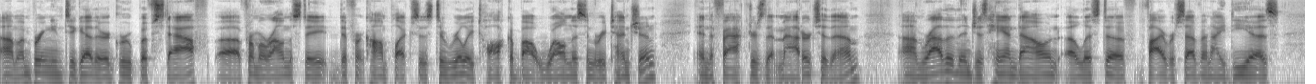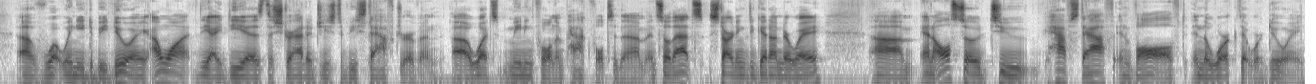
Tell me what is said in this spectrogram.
um, I'm bringing together a group of staff uh, from around the state, different complexes, to really talk about wellness and retention and the factors that matter to them, um, rather than just hand down a list of five or seven ideas of what we need to be doing. I want the ideas, the strategies to be staff driven, uh, what's meaningful and impactful to them. And so that's starting to get underway. Um, and also to have staff involved in the work that we're doing.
